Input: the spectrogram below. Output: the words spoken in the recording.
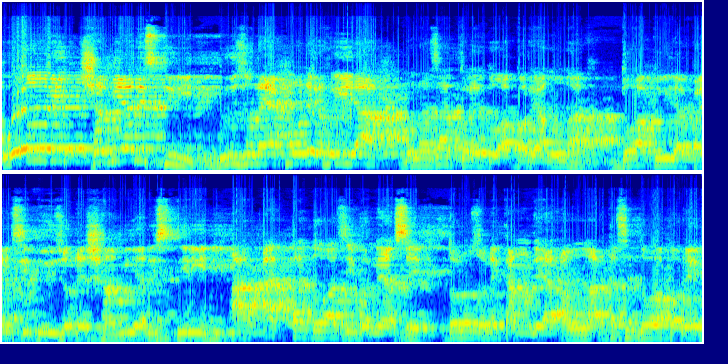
ওই স্বামী আর স্ত্রী, দুইজনে এক মনের হইয়া মোনাজাত করে, দোয়া করে আল্লাহ। দোয়া কইরা পাইছি দুইজনে স্বামী আর স্ত্রী। আর একটা দোয়া জীবনে আছে, দোনোজনে কান্দে আর আল্লাহর কাছে দোয়া করে।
